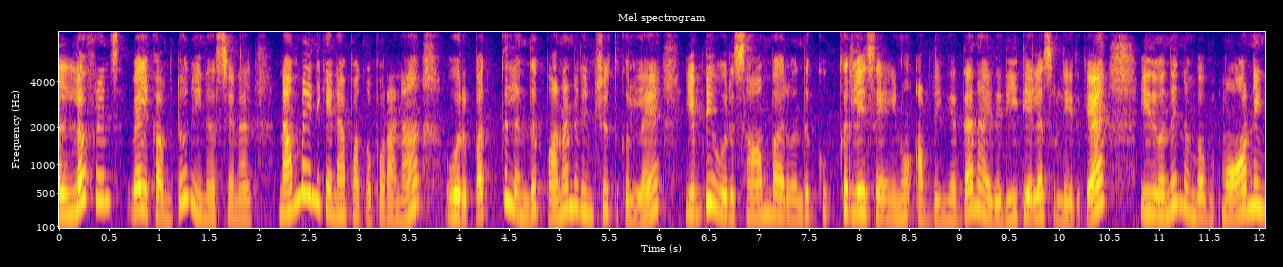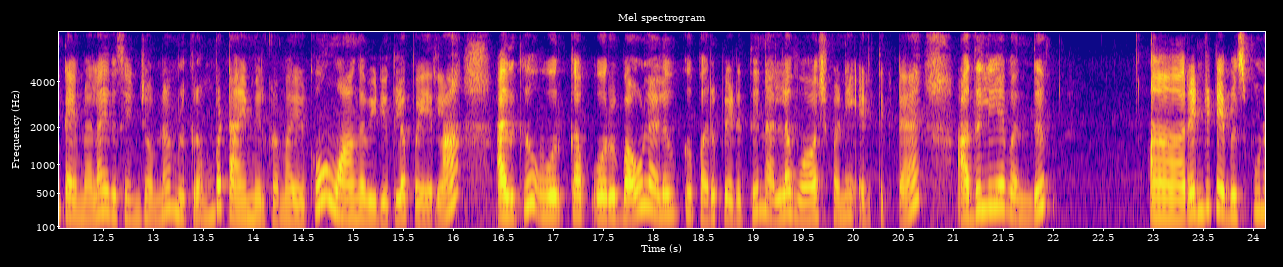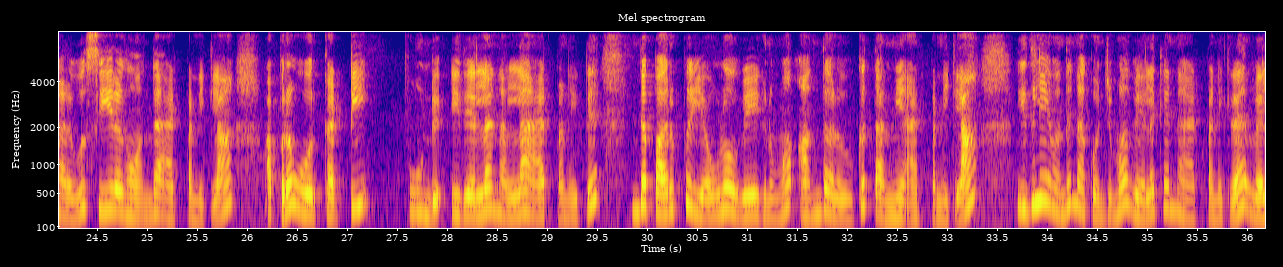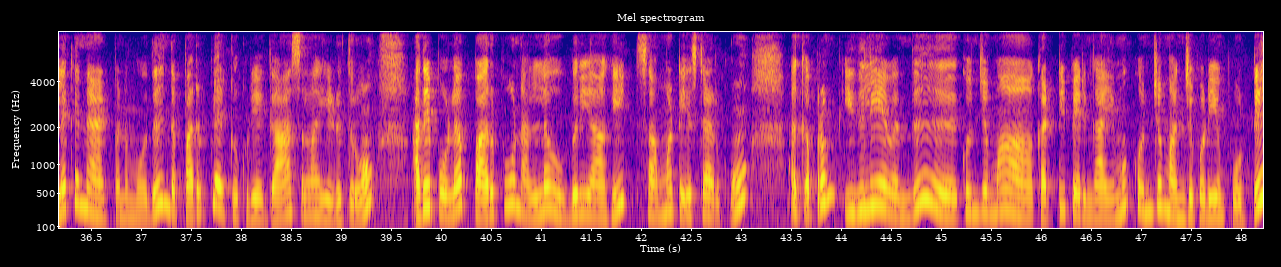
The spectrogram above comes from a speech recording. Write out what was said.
Hello friends welcome to Venus channel நம்ம இன்றைக்கி என்ன பார்க்க போகிறோன்னா ஒரு பத்துலேருந்து பன்னெண்டு நிமிஷத்துக்குள்ளே எப்படி ஒரு சாம்பார் வந்து குக்கர்லேயே செய்யணும் அப்படிங்கிறத நான் இதை டீட்டெயிலாக சொல்லியிருக்கேன். இது வந்து நம்ம மார்னிங் டைம்லலாம் இது செஞ்சோம்னா நம்மளுக்கு ரொம்ப டைம் இருக்கிற மாதிரி இருக்கும். வாங்க வீடியோக்குள்ளே போயிடலாம். அதுக்கு ஒரு கப் ஒரு பவுல் அளவுக்கு பருப்பு எடுத்து நல்லா வாஷ் பண்ணி எடுத்துக்கிட்டேன். அதுலேயே வந்து ரெண்டு டேபிள் ஸ்பூன் அளவு சீரகம் வந்து ஆட் பண்ணிக்கலாம். அப்புறம் ஒரு கட்டி பூண்டு இதெல்லாம் நல்லா ஆட் பண்ணிவிட்டு இந்த பருப்பு எவ்வளோ வேகணுமோ அந்த அளவுக்கு தண்ணி ஆட் பண்ணிக்கலாம். இதுலேயே வந்து நான் கொஞ்சமாக விளக்கெண்ணெய் ஆட் பண்ணிக்கிறேன். விளக்கெண்ணெய் ஆட் பண்ணும்போது இந்த பருப்பில் இருக்கக்கூடிய கேஸ் எல்லாம் எடுத்துரும். அதே போல் பருப்பும் நல்லா உபரியாகி செம்ம டேஸ்ட்டாக இருக்கும். அதுக்கப்புறம் இதுலேயே வந்து கொஞ்சமாக கட்டி பெருங்காயமும் கொஞ்சம் மஞ்சள் பொடியும் போட்டு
